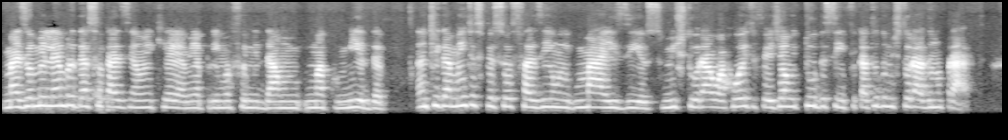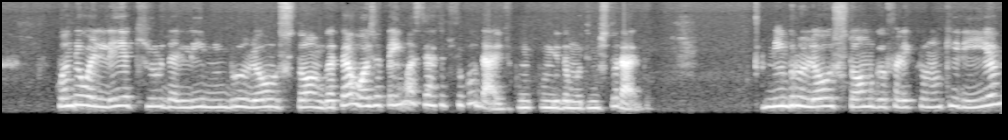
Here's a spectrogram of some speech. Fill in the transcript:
Mas eu me lembro dessa ocasião em que a minha prima foi me dar um, uma comida. Antigamente as pessoas faziam mais isso, misturar o arroz, o feijão e tudo assim, ficar tudo misturado no prato. Quando eu olhei aquilo dali, me embrulhou o estômago. Até hoje eu tenho uma certa dificuldade com comida muito misturada. Me embrulhou o estômago, eu falei que eu não queria,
